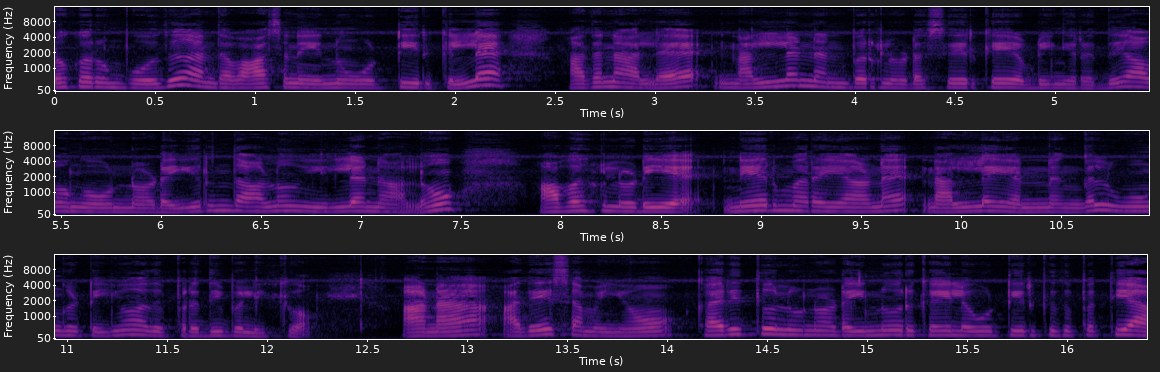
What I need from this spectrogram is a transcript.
நுகரும் போது அந்த வாசனை இன்னும் ஒட்டி இருக்குல்ல அதனால் நல்ல நண்பர்களோட சேர்க்கை அப்படிங்கிறது அவங்க உன்னோட இருந்தாலும் இல்லைனாலும் அவர்களுடைய நேர்மறையான நல்ல எண்ணங்கள் உங்ககிட்டையும் அது பிரதிபலிக்கும். ஆனால் அதே சமயம் கரித்தூள் உன்னோட இன்னொரு கையில் ஒட்டி இருக்குது பற்றியா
